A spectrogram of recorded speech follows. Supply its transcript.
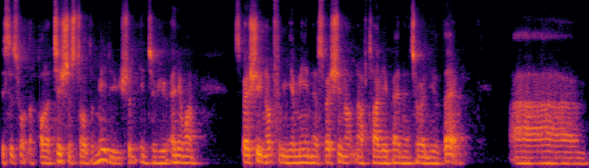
this is what the politicians told the media, you shouldn't interview anyone, especially not from Yamina, especially not Naftali Bennett or any of them. Um,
